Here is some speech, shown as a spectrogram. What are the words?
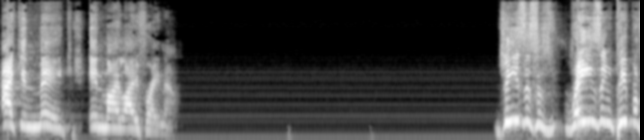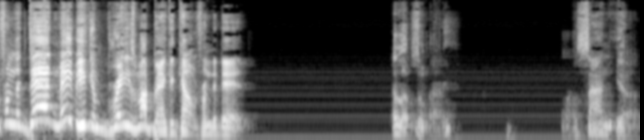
I can make in my life right now. Jesus is raising people from the dead. Maybe he can raise my bank account from the dead. I love somebody. Oh, sign me up.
